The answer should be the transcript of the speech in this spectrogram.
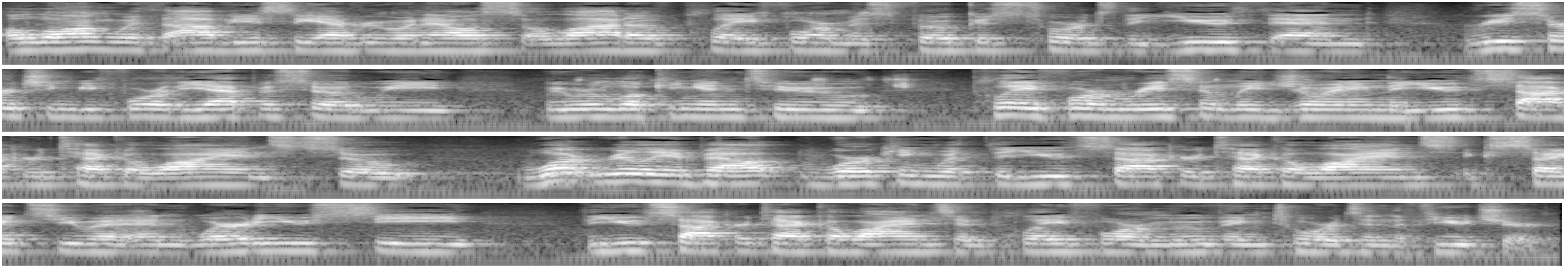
along with obviously everyone else, a lot of Playform is focused towards the youth. And researching before the episode, we, we were looking into Playform recently joining the Youth Soccer Tech Alliance. So, what really about working with the Youth Soccer Tech Alliance excites you, and where do you see the Youth Soccer Tech Alliance and Playform moving towards in the future?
